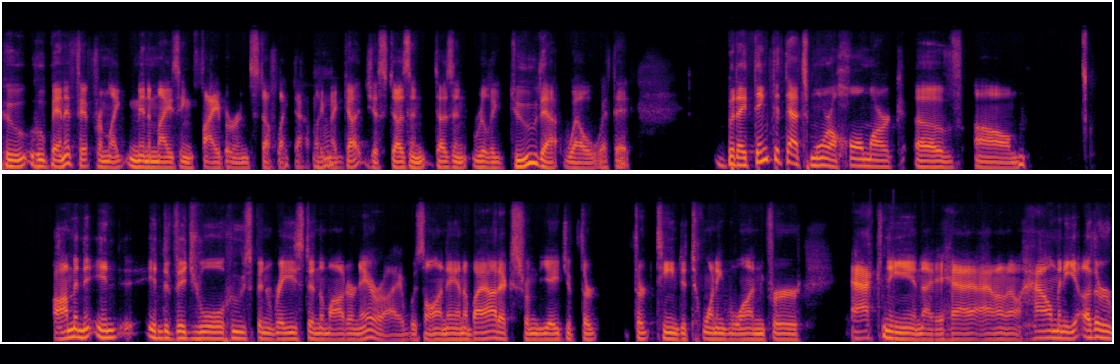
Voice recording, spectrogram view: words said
who who benefit from like minimizing fiber and stuff like that. Like mm-hmm. my gut just doesn't doesn't really do that well with it. But I think that that's more a hallmark of um, I'm an in, individual who's been raised in the modern era. I was on antibiotics from the age of thir- 13 to 21 for acne and I had I don't know how many other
